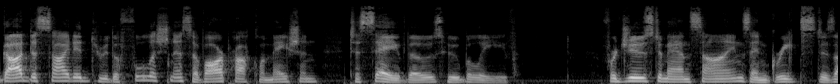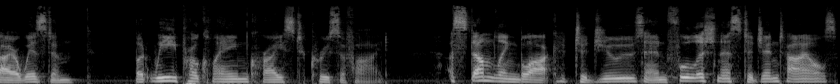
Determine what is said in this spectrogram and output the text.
God decided through the foolishness of our proclamation to save those who believe. For Jews demand signs and Greeks desire wisdom, but we proclaim Christ crucified, a stumbling block to Jews and foolishness to Gentiles,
